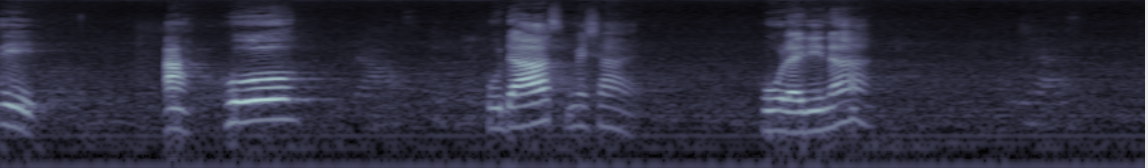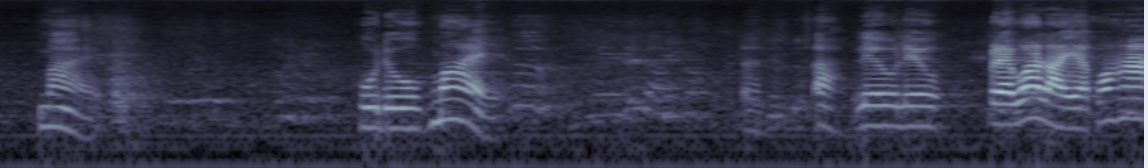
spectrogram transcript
สิ อะ Who Who does ไม่ใช่ Who อะไรดีนะ ไม่ Who do ไม่เอ่ออะเร็วเร็วแปลว่าอะไรอะข้อห้า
